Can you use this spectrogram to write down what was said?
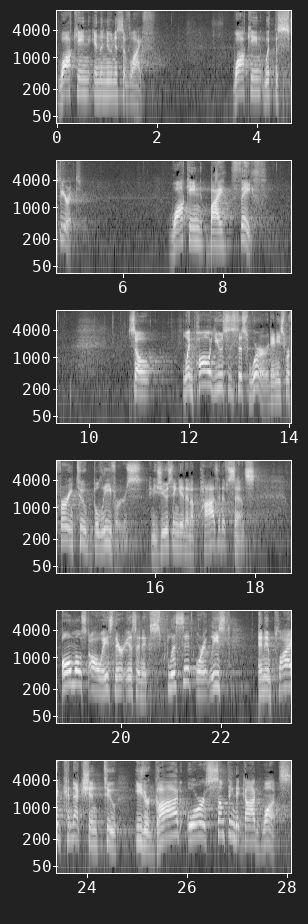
walking in the newness of life, walking with the Spirit, walking by faith. So, when Paul uses this word, and he's referring to believers, and he's using it in a positive sense, almost always there is an explicit or at least an implied connection to either God or something that God wants.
